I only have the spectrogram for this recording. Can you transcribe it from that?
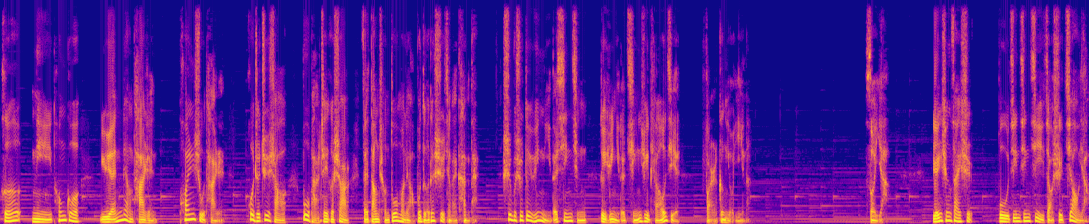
和你通过原谅他人、宽恕他人，或者至少。不把这个事儿再当成多么了不得的事情来看待，是不是对于你的心情、对于你的情绪调节，反而更有益呢？所以啊，人生在世，不斤斤计较是教养，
